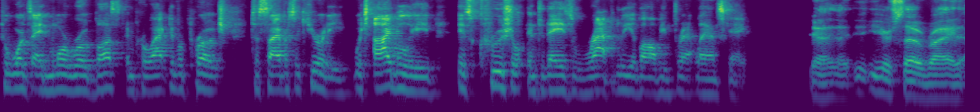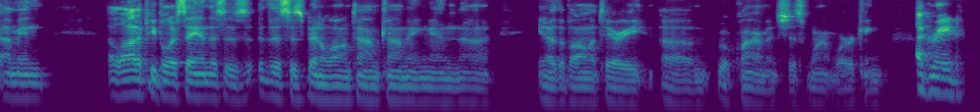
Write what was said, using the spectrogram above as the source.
towards a more robust and proactive approach to cybersecurity, which I believe is crucial in today's rapidly evolving threat landscape. Yeah, you're so right. I mean, a lot of people are saying this is this has been a long time coming, and uh, you know the voluntary um, requirements just weren't working. Agreed.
